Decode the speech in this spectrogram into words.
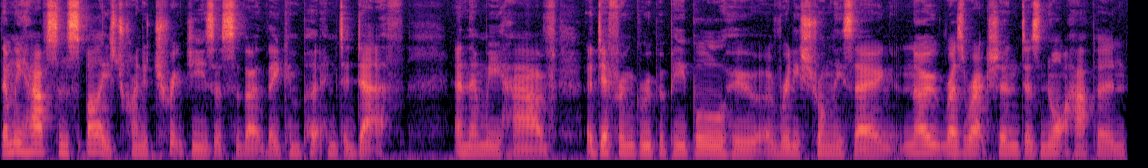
Then we have some spies trying to trick Jesus so that they can put him to death. And then we have a different group of people who are really strongly saying, no, resurrection does not happen,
